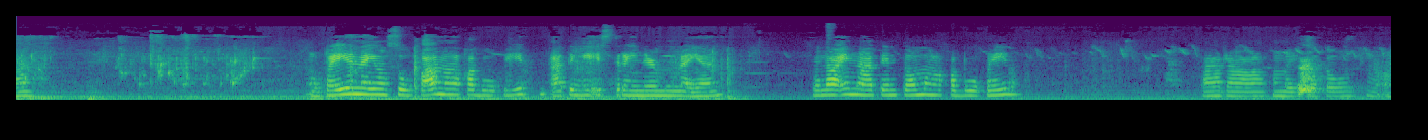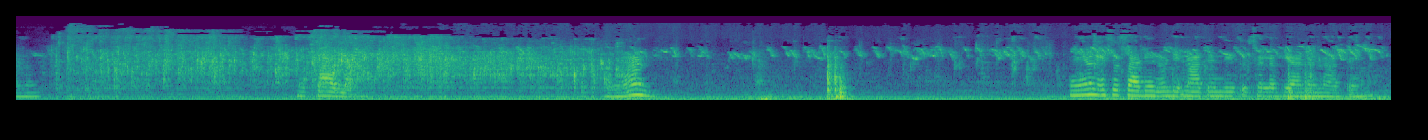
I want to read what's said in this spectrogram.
One. Okay, yan na yung suka, mga kabukid. Ating i-strainer muna yan. Salain natin to mga kabukid. Para kung may buto na ano. Masala. Ayan. Ngayon, isasalin ulit natin dito sa lagyanan natin.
